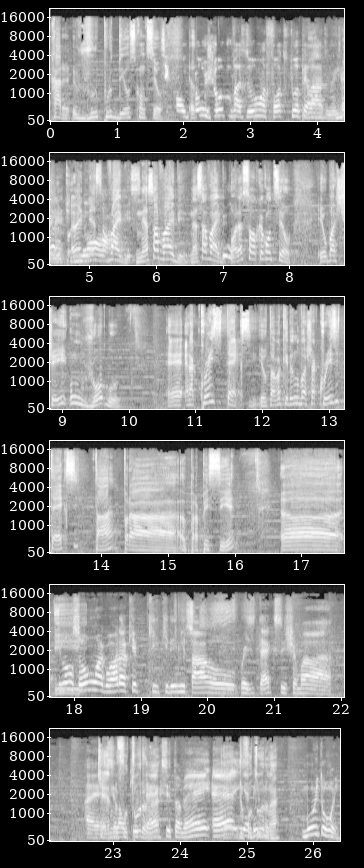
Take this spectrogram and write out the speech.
cara, eu juro por Deus que aconteceu. Você comprou o jogo, vazou uma foto tua pelado na internet. Mano, é nessa vibe, nessa vibe, nessa vibe. Olha só o que aconteceu. Eu baixei um jogo. é, era Crazy Taxi. Eu tava querendo baixar Crazy Taxi, tá? Pra, pra PC. Ah, E lançou um agora que, que queria imitar o Crazy Taxi, chama. É, Que é no lá, futuro, né? Taxi também. É, É, do é futuro, ruim. né? Muito ruim.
